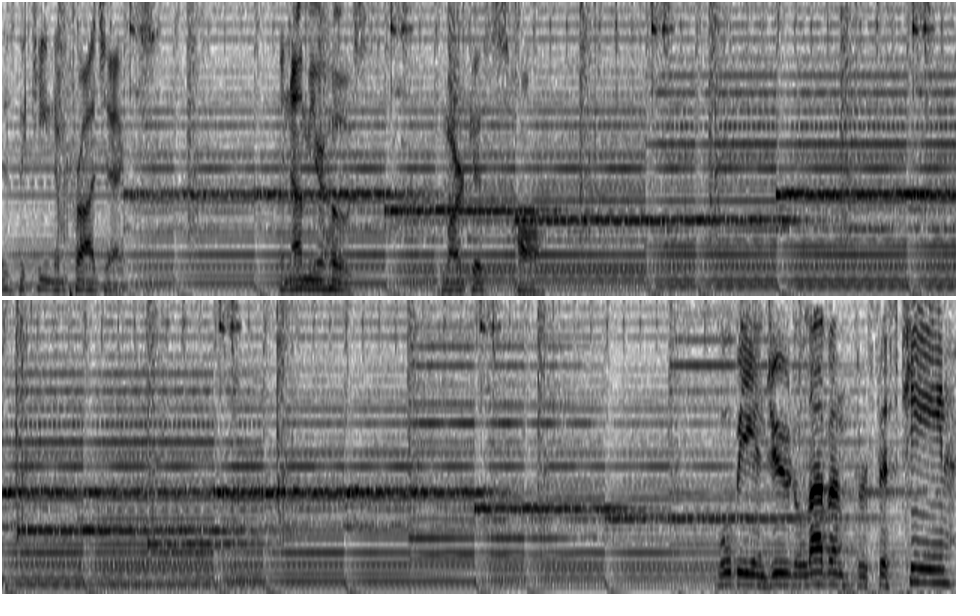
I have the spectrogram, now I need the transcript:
is the Kingdom Project, and I'm your host, Marcus Hall. We'll be in Jude 11 through 15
